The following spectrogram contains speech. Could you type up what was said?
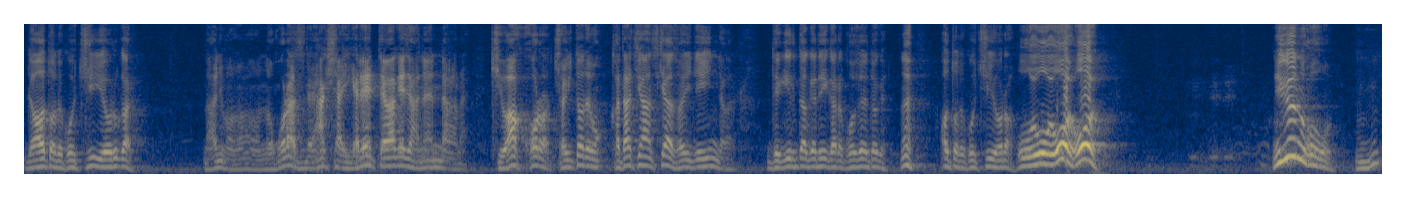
で後でこっち寄るから。何も残らずでなくちゃいけねえってわけじゃねえんだから気は心ちょいとでも形がつきゃそれでいいんだから。できるだけでいいからこせとけ。ね後でこっち寄ら。おいおいおいおい。逃げんのかおい、ん、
